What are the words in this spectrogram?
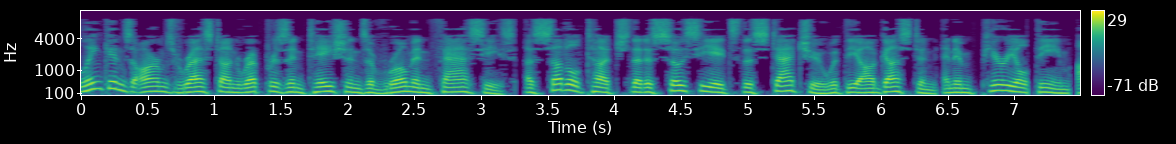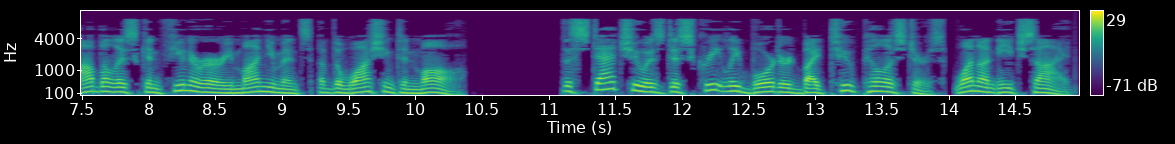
Lincoln's arms rest on representations of Roman fasces, a subtle touch that associates the statue with the Augustan and imperial theme obelisk and funerary monuments of the Washington Mall. The statue is discreetly bordered by two pilasters, one on each side.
